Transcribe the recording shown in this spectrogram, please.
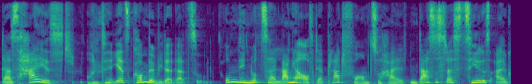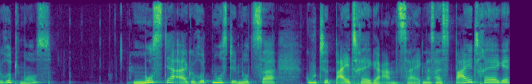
Das heißt, und jetzt kommen wir wieder dazu, um die Nutzer lange auf der Plattform zu halten, das ist das Ziel des Algorithmus, muss der Algorithmus dem Nutzer gute Beiträge anzeigen. Das heißt Beiträge,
